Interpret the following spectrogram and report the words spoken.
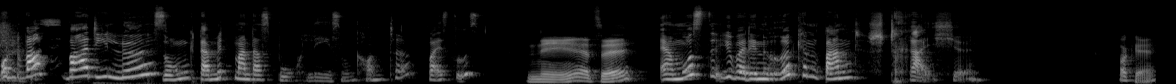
Und was war die Lösung, damit man das Buch lesen konnte? Weißt du es? Nee, erzähl. Er musste über den Rückenband streicheln. Okay.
